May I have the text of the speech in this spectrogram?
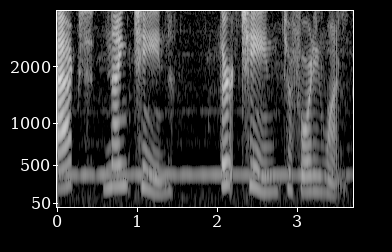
Acts 19 13 to 41.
